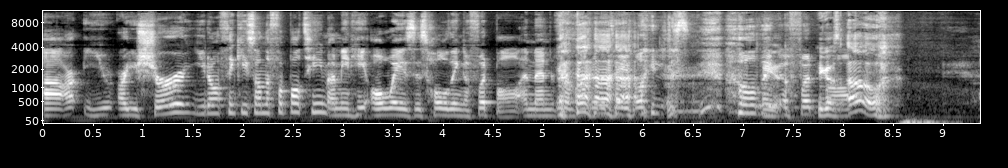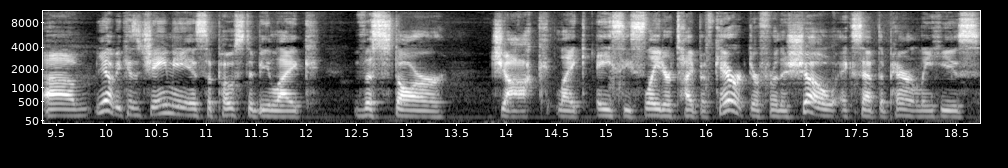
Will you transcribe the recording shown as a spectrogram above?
Uh, are you are you sure you don't think he's on the football team? I mean, he always is holding a football, and then from under the table, he's just holding a football. He goes, "Oh, Um, yeah, because Jamie is supposed to be like the star jock, like AC Slater type of character for the show, except apparently he's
